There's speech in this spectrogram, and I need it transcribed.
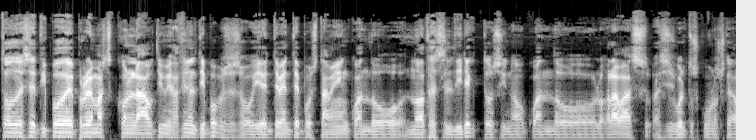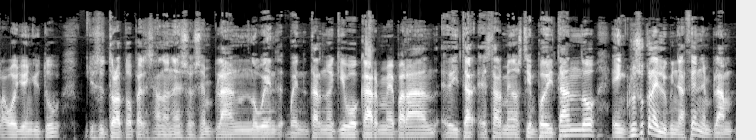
todo ese tipo de problemas con la optimización del tiempo, pues eso, evidentemente, pues también cuando no haces el directo, sino cuando lo grabas así sueltos como los que grabo yo en YouTube, yo estoy todo el rato pensando en eso. Es en plan, no voy a, intentar no equivocarme para editar, estar menos tiempo editando, e incluso con la iluminación, en plan,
